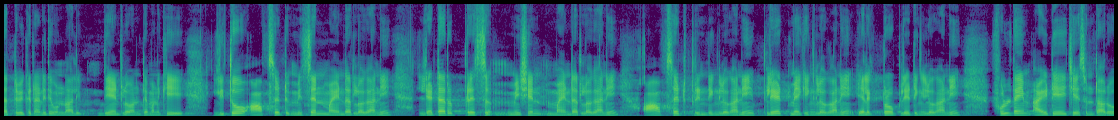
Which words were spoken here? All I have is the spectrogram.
సర్టిఫికేట్ అనేది ఉండాలి. దేంట్లో అంటే మనకి లితో ఆఫ్సెట్ మిషన్ మైండర్లో కానీ లెటర్ ప్రెస్ మిషన్ మైండర్లో కానీ ఆఫ్సెట్ ప్రింటింగ్లో కానీ ప్లేట్ మేకింగ్లో కానీ ఎలక్ట్రో ప్లేటింగ్లో కానీ ఫుల్ టైం ఐటీఐ చేసుంటారు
